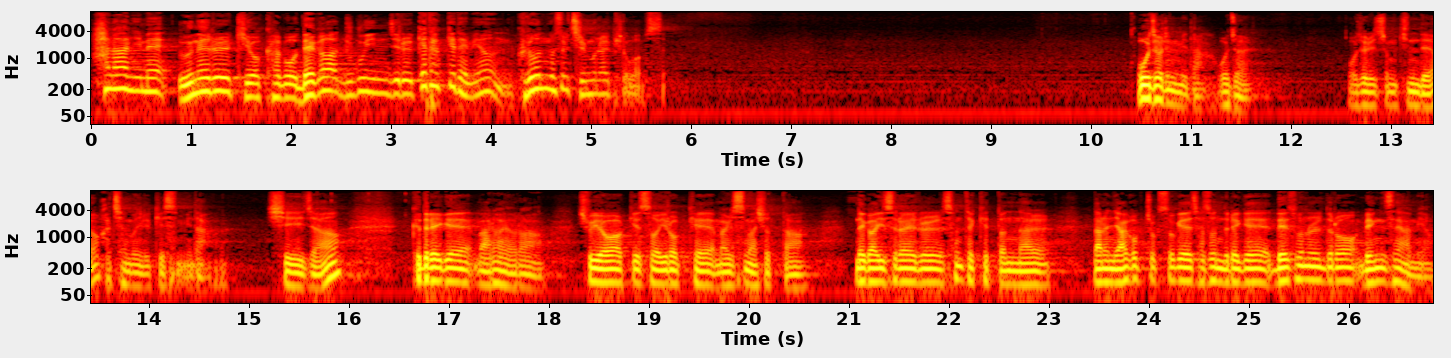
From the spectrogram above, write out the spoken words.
하나님의 은혜를 기억하고 내가 누구인지를 깨닫게 되면 그런 것을 질문할 필요가 없어요. 5절입니다. 5절. 5절이 좀 긴데요. 같이 한번 읽겠습니다. 시작. 그들에게 말하여라. 주 여호와께서 이렇게 말씀하셨다. 내가 이스라엘을 선택했던 날 나는 야곱 족속의 자손들에게 내 손을 들어 맹세하며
